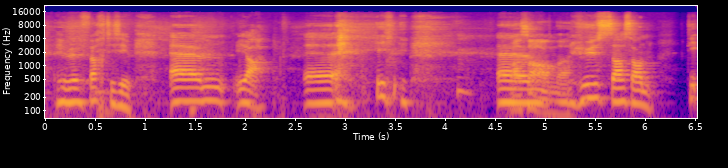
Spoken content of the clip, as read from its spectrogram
hun er 47. Um, ja. Eh, Hva sa Anne? Hun sa sånn de,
